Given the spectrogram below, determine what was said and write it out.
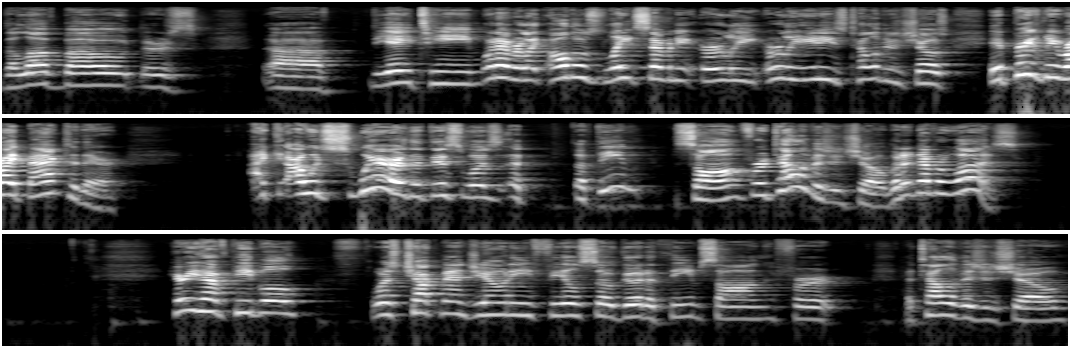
The Love Boat, there's uh, the A Team, whatever, like all those late 70s, early early 80s television shows, it brings me right back to there. I, I would swear that this was a, a theme song for a television show, but it never was. Here you have people. Was Chuck Mangione Feels So Good a theme song for a television show?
